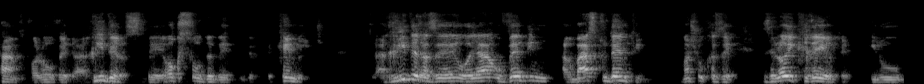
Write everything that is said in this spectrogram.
פעם, זה כבר לא עובד, ה readers באוקספורד ובקיימברידג'. ה reader הזה, הוא היה עובד עם ארבעה סטודנטים, משהו כזה. זה לא יקרה יותר. כאילו,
